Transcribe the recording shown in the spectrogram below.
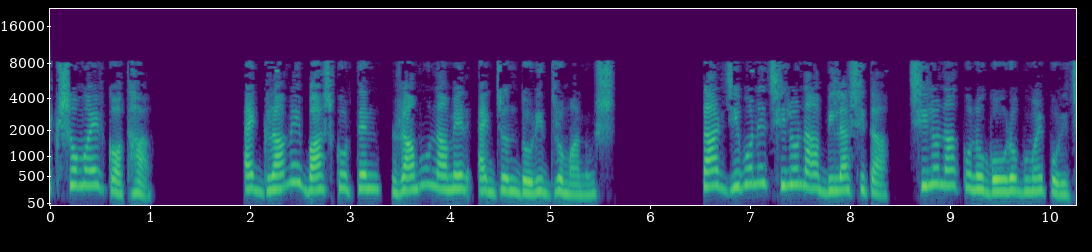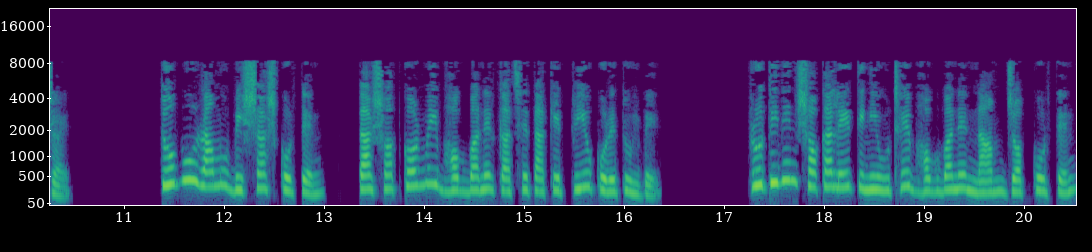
এক সময়ের কথা। এক গ্রামে বাস করতেন রামু নামের একজন দরিদ্র মানুষ। তার জীবনে ছিল না বিলাসিতা, ছিল না কোনো গৌরবময় পরিচয়। তবু রামু বিশ্বাস করতেন, তার সৎকর্মই ভগবানের কাছে তাকে প্রিয় করে তুলবে। প্রতিদিন সকালে তিনি উঠে ভগবানের নাম জপ করতেন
